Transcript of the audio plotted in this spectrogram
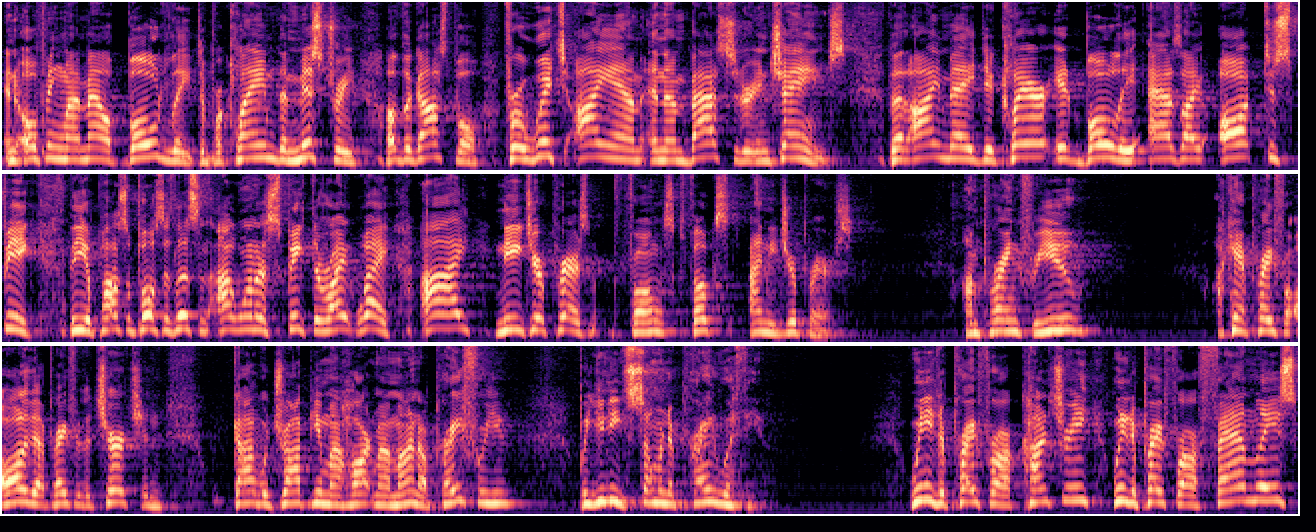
in opening my mouth boldly to proclaim the mystery of the gospel, for which I am an ambassador in chains, that I may declare it boldly as I ought to speak. The Apostle Paul says, Listen, I want to speak the right way. I need your prayers. Folks, I need your prayers. I'm praying for you. I can't pray for all of you. I pray for the church, and God will drop you in my heart and my mind. I'll pray for you. But you need someone to pray with you. We need to pray for our country. We need to pray for our families.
